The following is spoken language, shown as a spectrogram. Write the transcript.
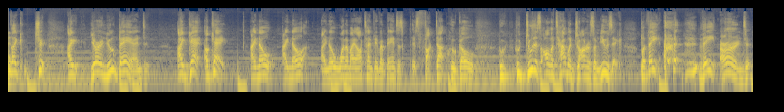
like, I you're a new band. I get okay. I know. I know. I know. One of my all-time favorite bands is is fucked up. Who go, who who do this all the time with genres of music. But they they earned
